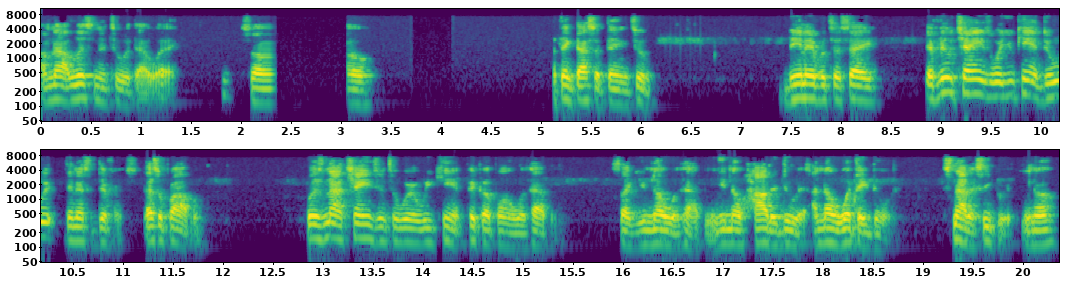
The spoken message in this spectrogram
I'm not listening to it that way. So, so I think that's a thing too. Being able to say, if it changed where you can't do it, then that's a difference. That's a problem. But it's not changing to where we can't pick up on what's happening. It's like you know what's happening. You know how to do it. I know what they're doing. It's not a secret, you know.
